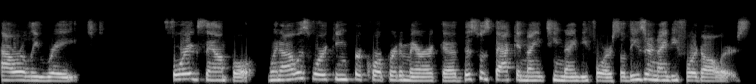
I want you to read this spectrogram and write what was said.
hourly rate. For example, when I was working for corporate America, this was back in 1994. So these are $94.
